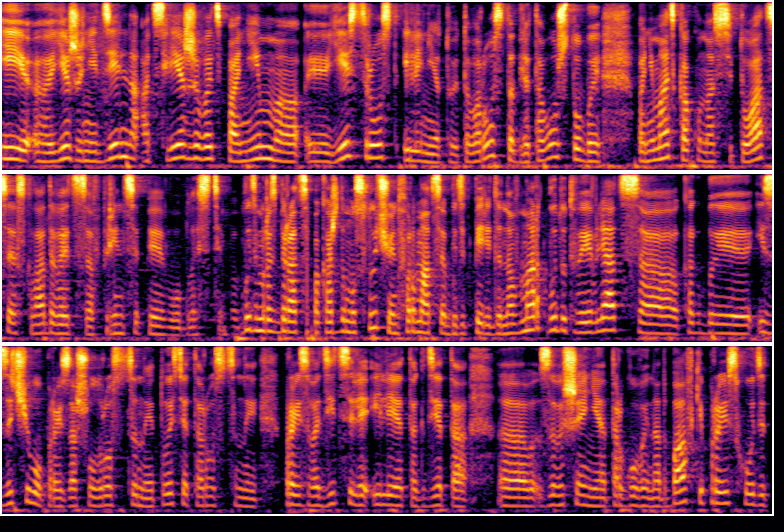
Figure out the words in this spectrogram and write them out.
и э, еженедельно отслеживать по ним, э, есть рост или нет этого роста, для того, чтобы понимать, как у нас ситуация складывается в принципе в области. Будем разбираться по каждому случаю, информация будет передана в март, будут выявляться, как бы из-за чего произошел рост цены, то есть это рост цены производителя или это где-то э, завышение торговой надбавки происходит,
